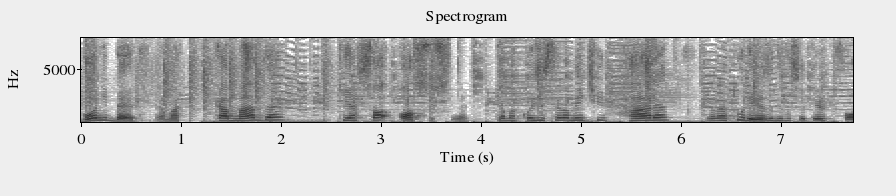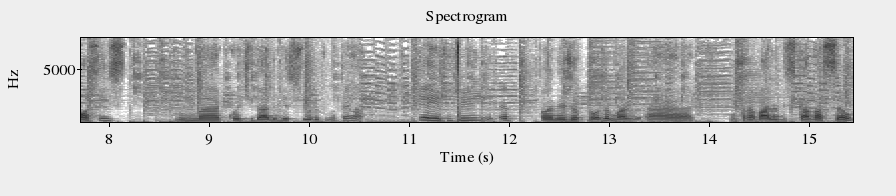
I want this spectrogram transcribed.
bone bed. É uma camada que é só ossos, né? Que é uma coisa extremamente rara na natureza de você ter fósseis numa quantidade absurda como tem lá. E aí a gente é, planejou todo uma, a, um trabalho de escavação,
